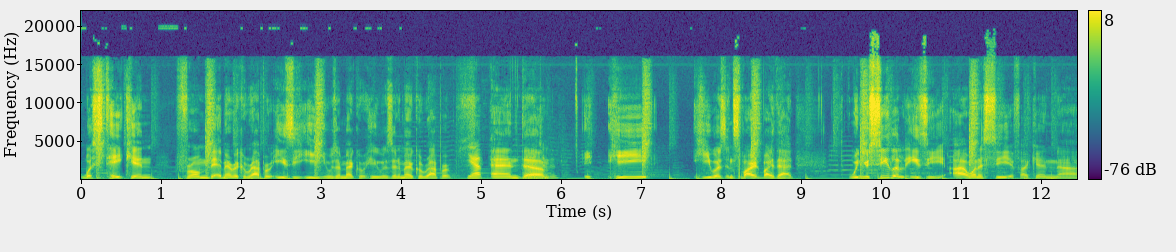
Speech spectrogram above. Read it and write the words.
was taken from the American rapper Easy E. He was an American he was an American rapper. Yep, And um, he he was inspired by that. When you see Little Easy, I want to see if I can uh,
